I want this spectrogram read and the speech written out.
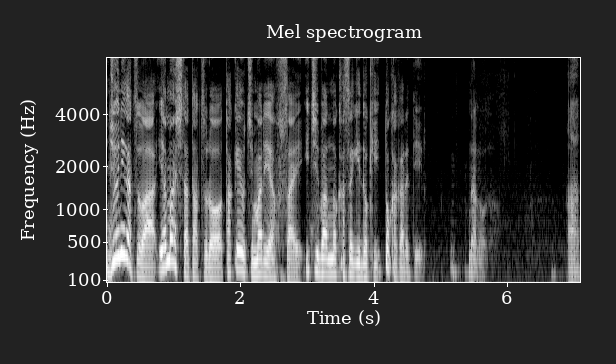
12月は山下達郎竹内まりや夫妻一番の稼ぎ時と書かれている。なるほど。あ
